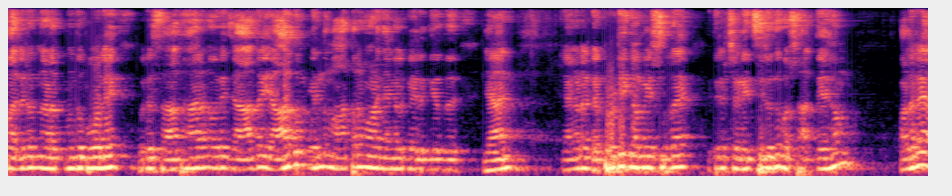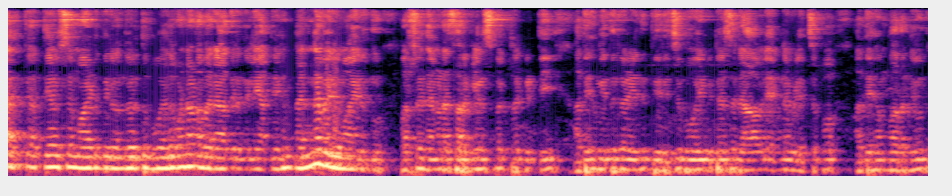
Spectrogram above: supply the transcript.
പലരും നടത്തുന്നത് പോലെ ഒരു സാധാരണ ഒരു ജാഥയാകും എന്ന് മാത്രമാണ് ഞങ്ങൾ കരുതിയത്. ഞാൻ ഞങ്ങളുടെ ഡെപ്യൂട്ടി കമ്മീഷണറെ ഇതിന് ക്ഷണിച്ചിരുന്നു. പക്ഷെ അദ്ദേഹം വളരെ അത്യ- അത്യാവശ്യമായിട്ട് തിരുവനന്തപുരത്ത് പോയത് കൊണ്ടാണ് വരാതിരുന്നില്ല അദ്ദേഹം തന്നെ വരുമായിരുന്നു. പക്ഷെ ഞങ്ങളുടെ സർക്കിൾ ഇൻസ്പെക്ടർ കിട്ടി. അദ്ദേഹം ഇത് കഴിഞ്ഞ് തിരിച്ചു പോയി. പിറ്റേ രാവിലെ എന്നെ വിളിച്ചപ്പോൾ അദ്ദേഹം പറഞ്ഞു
